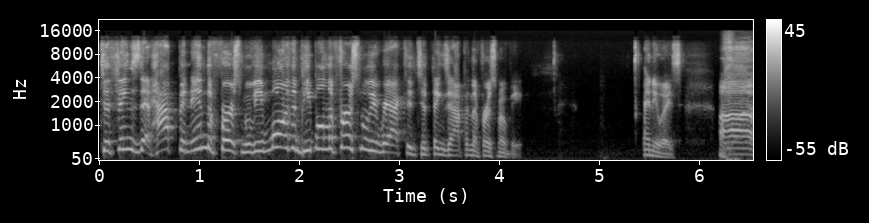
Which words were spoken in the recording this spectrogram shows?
to things that happened in the first movie more than people in the first movie reacted to things that happened in the first movie. Anyways, uh,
